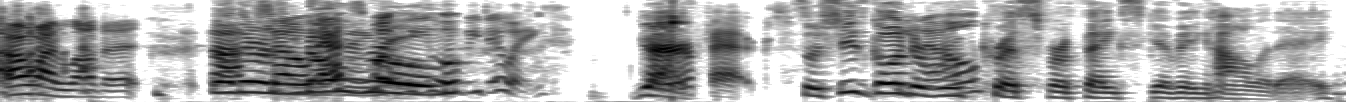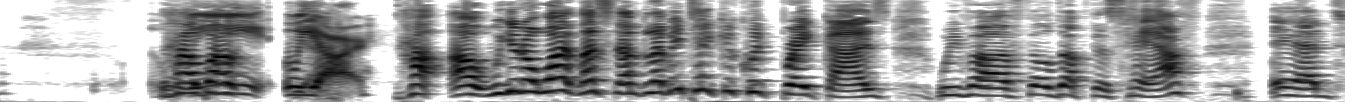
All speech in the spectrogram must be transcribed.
Oh, I love it. So there's so no that's what we will be doing. Yes. Perfect. So she's going You to know? Ruth Chris for Thanksgiving holiday. How about- we, we yeah. are? How, oh, well, you know what? Let's uh, let me take a quick break, guys. We've uh, filled up this half, and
